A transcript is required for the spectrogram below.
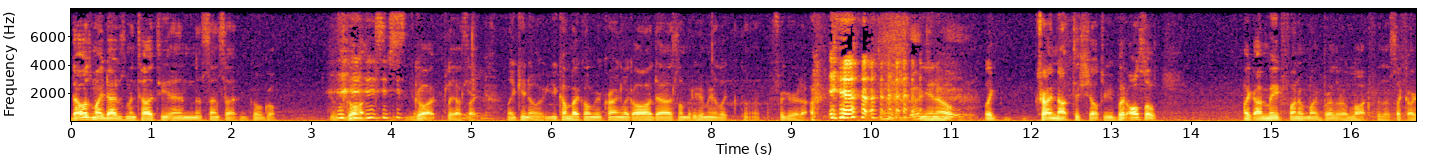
that was my dad's mentality and the sense that go go, just go out, Just go out, play outside. Like you know, you come back home, you're crying like, oh, dad, somebody hit me. I was like, uh, figure it out. exactly, You know? yeah, yeah. like try not to shelter you but also like i made fun of my brother a lot for this like our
